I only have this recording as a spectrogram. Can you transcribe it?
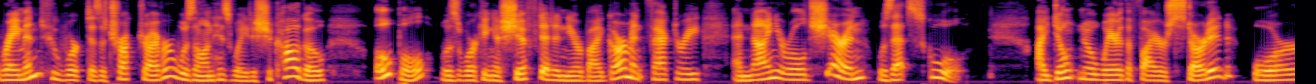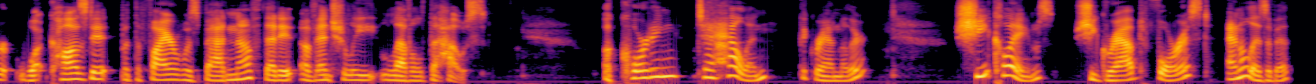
Raymond, who worked as a truck driver, was on his way to Chicago. Opal was working a shift at a nearby garment factory, and nine year old Sharon was at school. I don't know where the fire started or what caused it, but the fire was bad enough that it eventually leveled the house. According to Helen, the grandmother, she claims she grabbed Forrest and Elizabeth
